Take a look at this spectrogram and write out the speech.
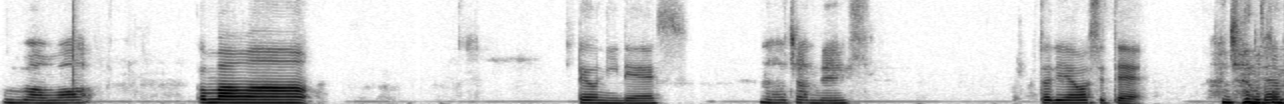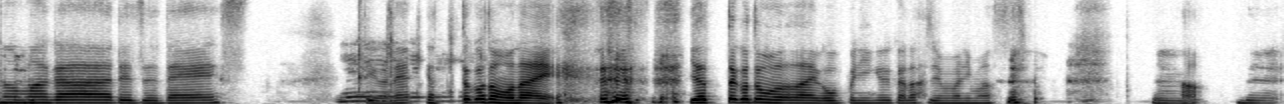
こんばんは。こんばんは。レオニーです。なおちゃんです。二人合わせて、じゃジャノマガールズです。っていうね、やったこともない、やったこともないオープニングから始まります。うんあね、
